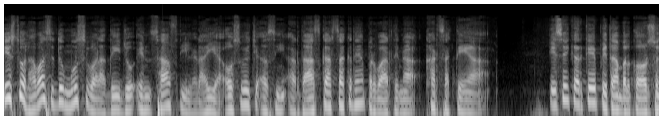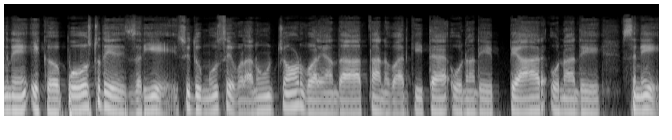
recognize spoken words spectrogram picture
ਇਸ ਤੋਂ ਇਲਾਵਾ ਸਿੱਧੂ ਮੂਸੇਵਾਲਾ ਦੀ ਜੋ ਇਨਸਾਫ ਦੀ ਲੜਾਈ ਹੈ, ਉਸ ਵਿੱਚ ਅਸੀਂ ਅਰਦਾਸ ਕਰ ਸਕਦੇ ਹਾਂ, ਪਰਿਵਾਰ ਦੇ ਨਾਲ ਖੜ ਸਕਦੇ ਹਾਂ। ਇਸੇ ਕਰਕੇ ਪਿਤਾ ਬਲਕੌਰ ਸਿੰਘ ਨੇ ਇੱਕ ਪੋਸਟ ਦੇ ਜ਼ਰੀਏ ਸਿੱਧੂ ਮੂਸੇਵਾਲਾ ਨੂੰ ਚਾਹਣ ਵਾਲਿਆਂ ਦਾ ਧੰਨਵਾਦ ਕੀਤਾ। ਹੈ। ਉਹਨਾਂ ਦੇ ਪਿਆਰ, ਉਹਨਾਂ ਦੇ ਸਨੇਹ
